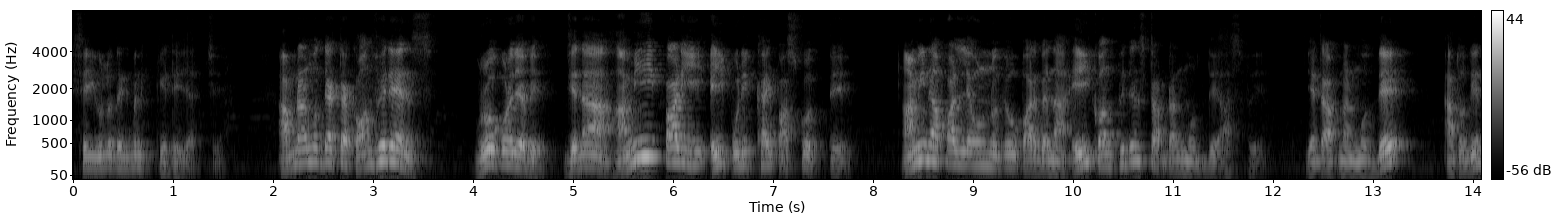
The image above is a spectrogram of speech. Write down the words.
সেইগুলো দেখবেন কেটে যাচ্ছে। আপনার মধ্যে একটা কনফিডেন্স গ্রো করে যাবে যে না, আমি পারি এই পরীক্ষায় পাস করতে। আমি না পারলে অন্য কেউ পারবে না। এই কনফিডেন্সটা আপনার মধ্যে আসবে, যেটা আপনার মধ্যে এতদিন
